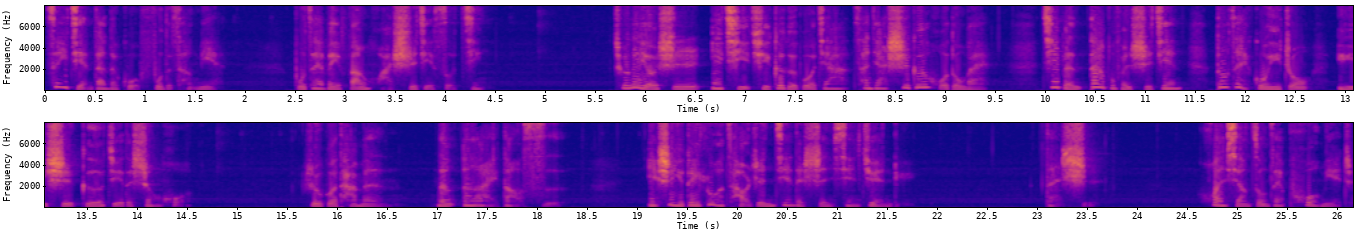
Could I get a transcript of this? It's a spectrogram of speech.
最简单的果腹的层面，不再为繁华世界所惊。除了有时一起去各个国家参加诗歌活动外，基本大部分时间都在过一种与世隔绝的生活。如果他们能恩爱到死，也是一对落草人间的神仙眷侣。但是，幻想总在破灭着，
